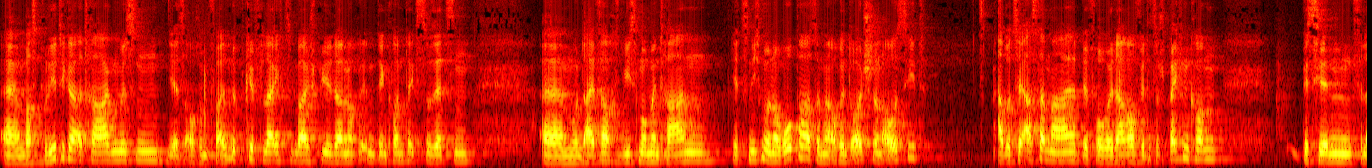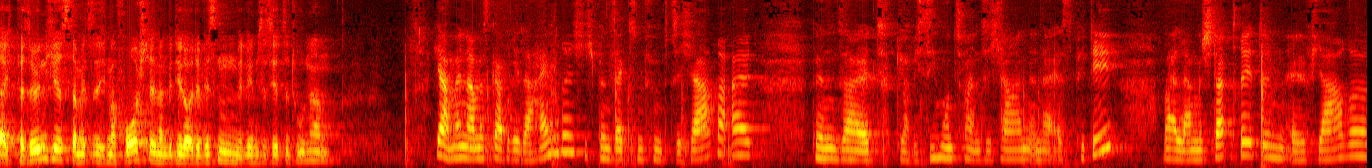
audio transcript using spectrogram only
ähm, was Politiker ertragen müssen, jetzt auch im Fall Lübcke vielleicht zum Beispiel da noch in den Kontext zu setzen ähm, und einfach, wie es momentan jetzt nicht nur in Europa, sondern auch in Deutschland aussieht. Aber zuerst einmal, bevor wir darauf wieder zu sprechen kommen, ein bisschen vielleicht Persönliches, damit Sie sich mal vorstellen, damit die Leute wissen, mit wem Sie es hier zu tun haben. Ja, mein Name ist Gabriela Heinrich, ich bin 56 Jahre alt, bin seit, glaube ich, 27 Jahren in der SPD war lange Stadträtin, elf Jahre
